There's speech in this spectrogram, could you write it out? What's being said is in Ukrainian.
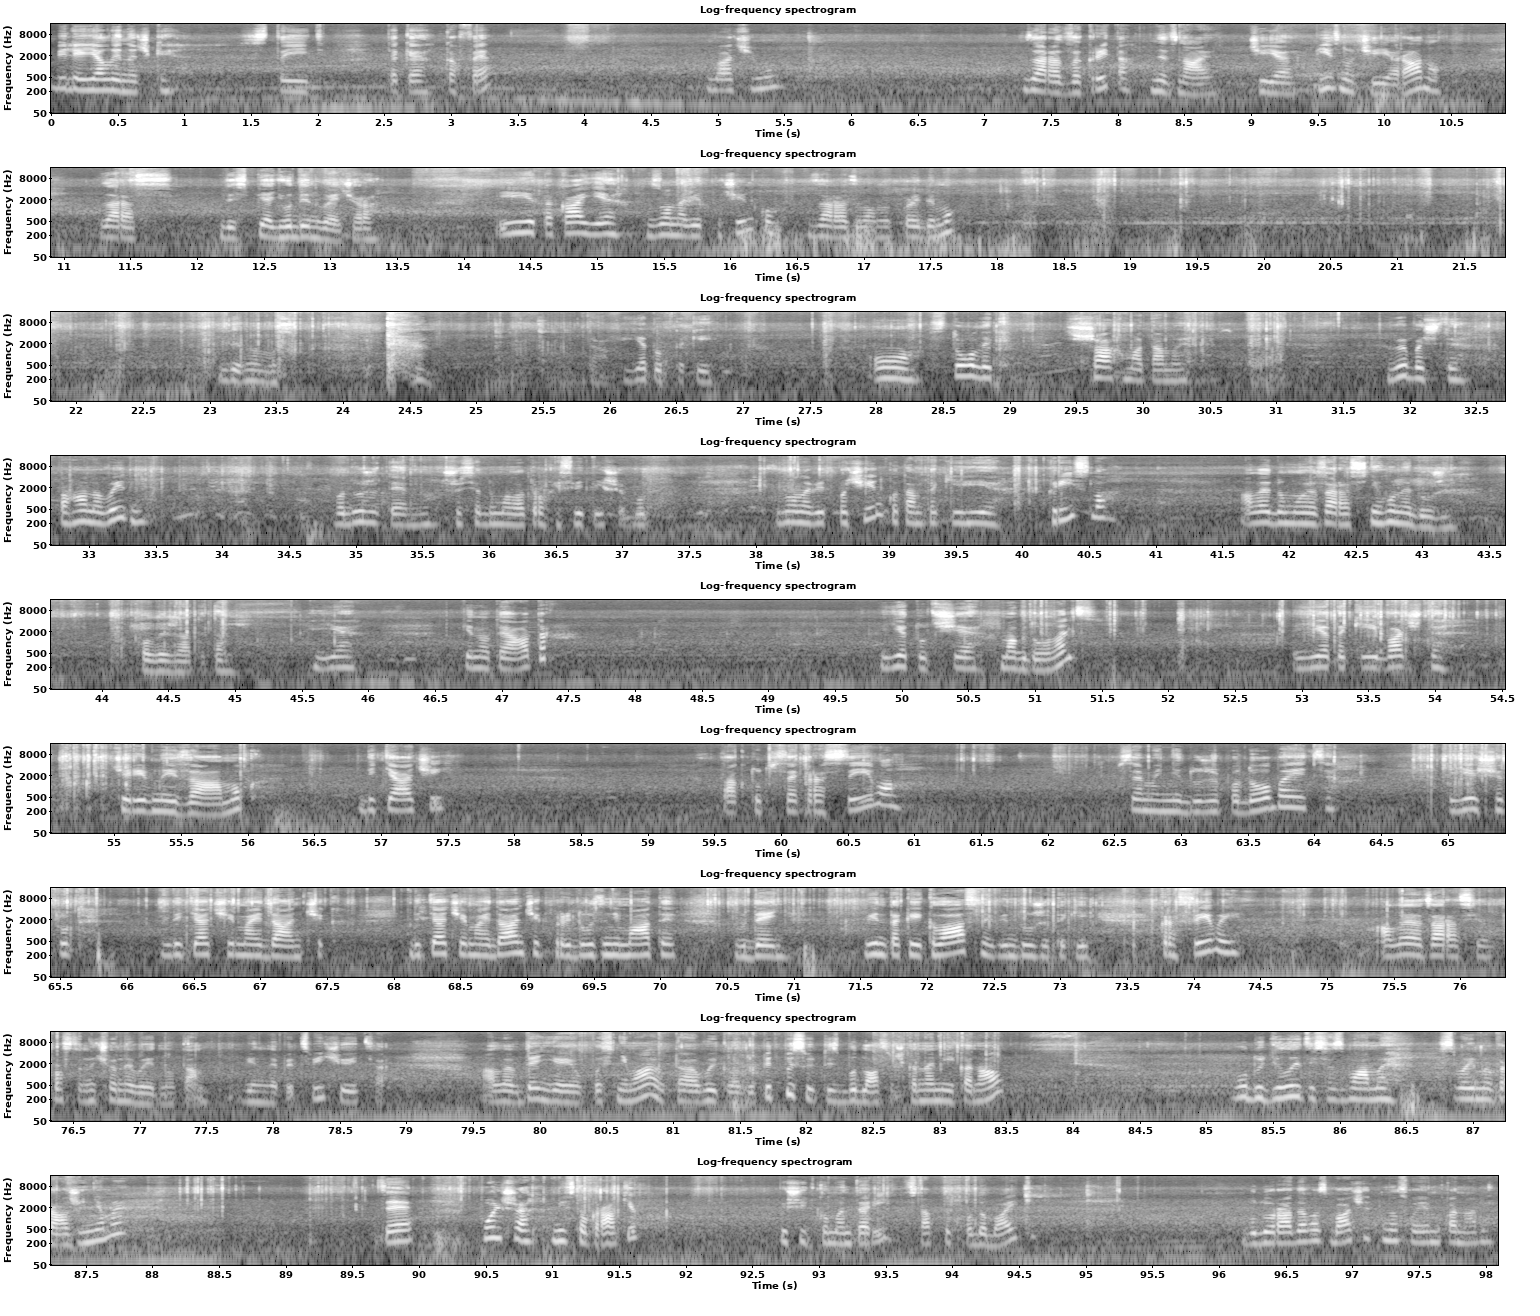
Біля ялиночки стоїть таке кафе. Бачимо. Зараз закрита, не знаю, чи я пізно, чи я рано. Зараз десь 5 годин вечора. І така є зона відпочинку. Зараз з вами пройдемо. Дивимось. Так, є тут такий о, столик з шахматами. Вибачте, погано видно, бо дуже темно. Щось я думала трохи світліше буде. Зона відпочинку, там такі є крісла, але думаю, зараз снігу не дуже полежати там. Є кінотеатр. Є тут ще Макдональдс. Є такий, бачите, чарівний замок дитячий. Так, тут все красиво. Все мені дуже подобається. Є ще тут дитячий майданчик. Дитячий майданчик прийду знімати в день. Він такий класний, він дуже такий красивий. Але зараз його просто нічого не видно там. Він не підсвічується. Але в день я його поснімаю та викладу. Підписуйтесь, будь ласка, на мій канал. Буду ділитися з вами своїми враженнями. Це Польща, місто Краків. Пишіть коментарі, ставте вподобайки. Буду рада вас бачити на своєму каналі.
